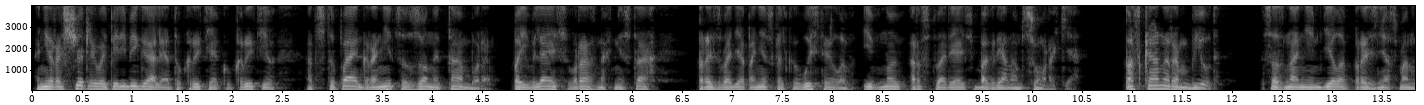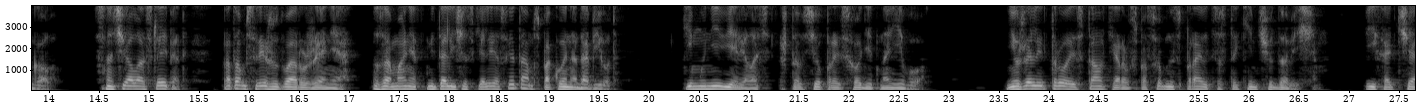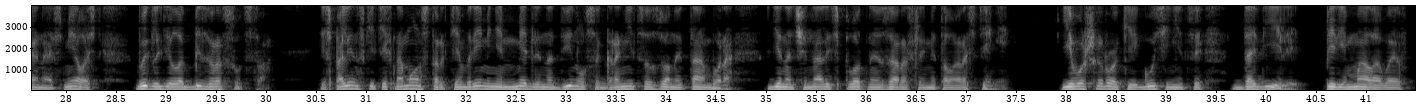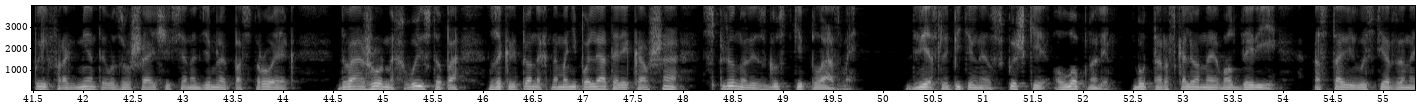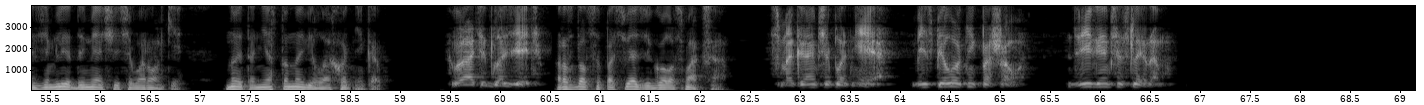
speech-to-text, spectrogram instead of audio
Они расчетливо перебегали от укрытия к укрытию, отступая границы зоны тамбура, появляясь в разных местах, производя по несколько выстрелов и вновь растворяясь в багряном сумраке. «По сканерам бьют», — сознанием дела произнес монгол. «Сначала ослепят, потом срежут вооружение, заманят в металлический лес и там спокойно добьют». Тиму не верилось, что все происходит на его. Неужели трое сталкеров способны справиться с таким чудовищем? Их отчаянная смелость выглядела безрассудством. Исполинский техномонстр тем временем медленно двинулся к границе зоны тамбура, где начинались плотные заросли металлорастений. Его широкие гусеницы давили, перемалывая в пыль фрагменты возвышающихся над землей построек. Два ажурных выступа, закрепленных на манипуляторе ковша, сплюнули сгустки плазмы. Две ослепительные вспышки лопнули, будто раскаленные волдыри, оставив в истерзанной земле дымящиеся воронки. Но это не остановило охотников. «Хватит глазеть!» — раздался по связи голос Макса. «Смыкаемся плотнее. Беспилотник пошел. Двигаемся следом.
